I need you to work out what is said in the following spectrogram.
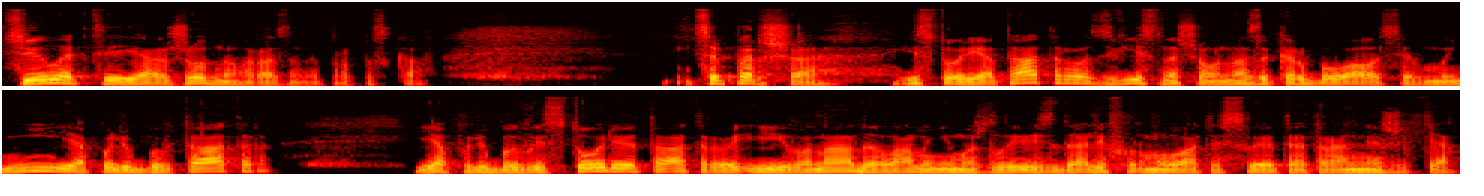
Цю лекцію я жодного разу не пропускав. Це перша історія театру. Звісно, що вона закарбувалася в мені. Я полюбив театр, я полюбив історію театру, і вона дала мені можливість далі формувати своє театральне життя.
